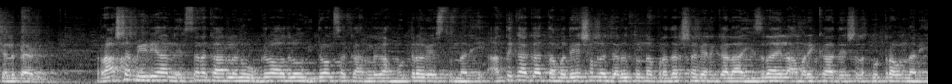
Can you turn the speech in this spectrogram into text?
తెలిపాడు. రాష్ట్ర మీడియా నిరసనకారులను ఉగ్రవాదులు విధ్వంసకారులుగా ముద్ర వేస్తుందని అంతేకాక తమ దేశంలో జరుగుతున్న ప్రదర్శన వెనుకల ఇజ్రాయెల్ అమెరికా దేశాల కుట్ర ఉందని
